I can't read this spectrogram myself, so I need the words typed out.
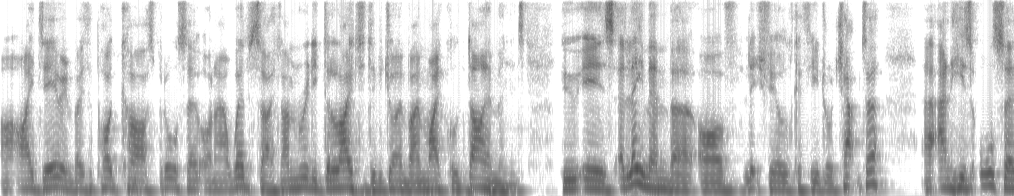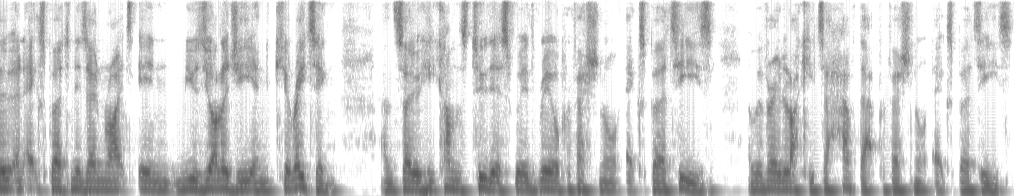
uh, idea in both a podcast but also on our website. I'm really delighted to be joined by Michael Diamond who is a lay member of Lichfield Cathedral chapter. Uh, and he's also an expert in his own right in museology and curating. And so he comes to this with real professional expertise. And we're very lucky to have that professional expertise.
